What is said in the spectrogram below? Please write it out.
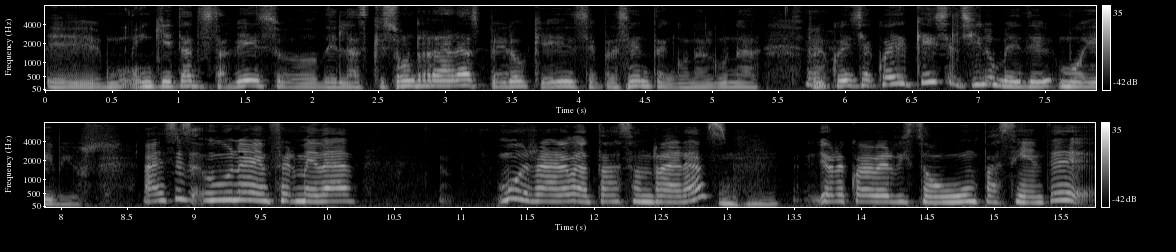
eh, inquietantes tal vez, o de las que son raras, pero que se presentan con alguna frecuencia. ¿Qué es el síndrome de Moebius? Ah, esa es una enfermedad muy rara, bueno, todas son raras. Yo recuerdo haber visto un paciente,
